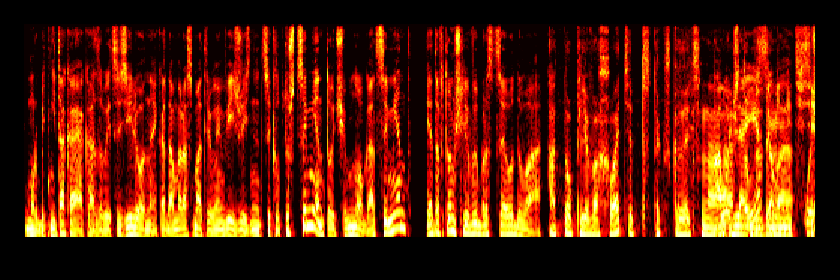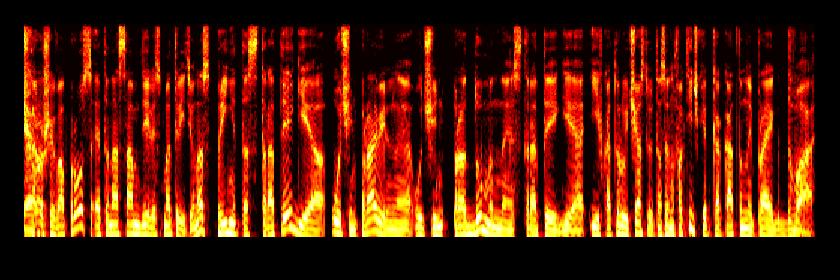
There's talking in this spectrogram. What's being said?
может быть, не такая, оказывается, зеленая, когда мы рассматриваем весь жизненный цикл, потому что цемента очень много, а цемент – это в том числе выброс СО2. А топлива хватит, так сказать, на а вот для чтобы этого заменить все... очень хороший вопрос. Это на самом деле, смотрите, у нас принята стратегия, очень правильная, очень продуманная стратегия, и в которой участвуют, на самом деле, фактически, это как атомный проект 2.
